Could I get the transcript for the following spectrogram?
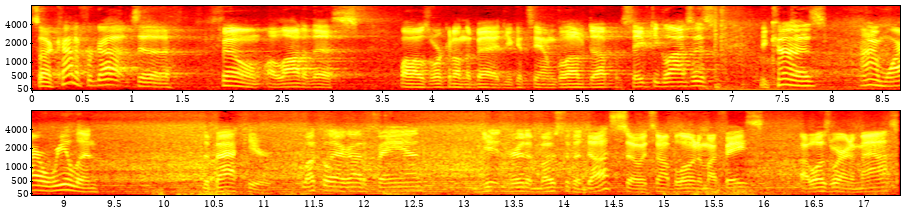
So I kind of forgot to film a lot of this while I was working on the bed. You can see I'm gloved up with safety glasses because I'm wire wheeling the back here. Luckily I got a fan getting rid of most of the dust so it's not blowing in my face. I was wearing a mask,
